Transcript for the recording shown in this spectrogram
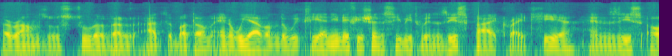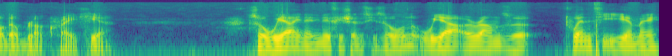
around those two levels at the bottom and we have on the weekly an inefficiency between this spike right here and this order block right here. So we are in an inefficiency zone. We are around the 20 EMA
